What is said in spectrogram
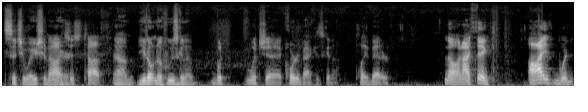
situation No, where it's just tough. um, you don't know who's gonna what which uh, quarterback is gonna play better. No, and I think I would.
